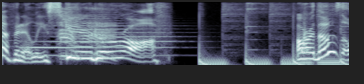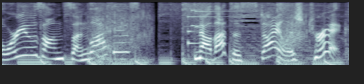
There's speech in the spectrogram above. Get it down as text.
definitely scared her off. Are those Oreos on sunglasses? Now that's a stylish trick.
